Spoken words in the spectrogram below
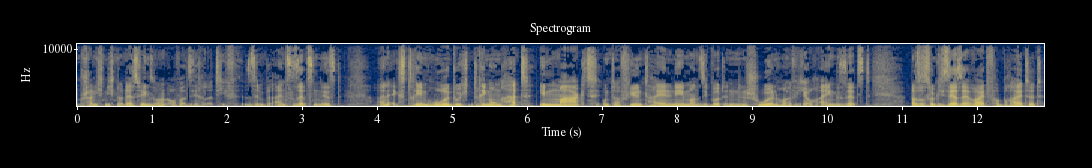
wahrscheinlich nicht nur deswegen, sondern auch, weil sie relativ simpel einzusetzen ist, eine extrem hohe Durchdringung hat im Markt unter vielen Teilnehmern. Sie wird in den Schulen häufig auch eingesetzt. Also ist wirklich sehr, sehr weit verbreitet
